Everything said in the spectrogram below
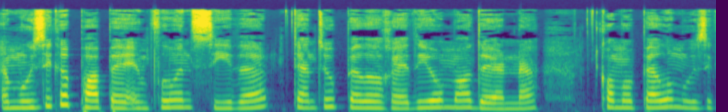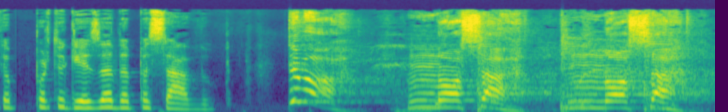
A música pop é influenciada tanto pela rádio moderna como pela música portuguesa do passado. Nossa, nossa,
